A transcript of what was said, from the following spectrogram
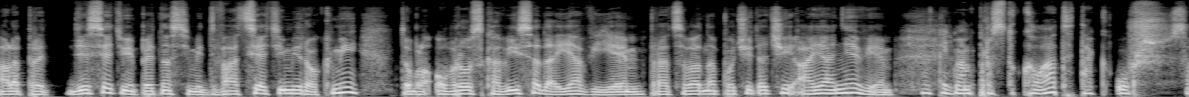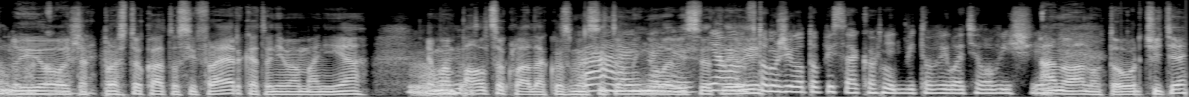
Ale pred 10, 15, 20 rokmi to bola obrovská výsada. Ja viem pracovať na počítači a ja neviem. A keď mám prstoklad, tak už som... No jo, akože... tak prostoklad to si frajerka, to nemám ani ja. No, Ja mám palcoklad, ako sme si to Aj, minule hej, hej. vysvetlili. Ja mám v tom životopise, ako hneď by to vyletelo vyššie. Áno, áno, to určite.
